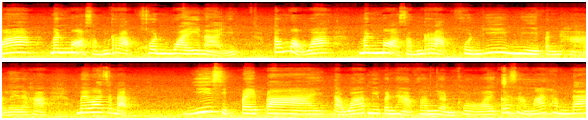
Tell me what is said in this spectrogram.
ว่ามันเหมาะสำหรับคนวัยไหน ต้องบอกว่ามันเหมาะสำหรับคนที่มีปัญหาเลยนะคะไม่ว่าจะแบบ20ปลายปลายๆแต่ว่ามีปัญหาความหย่อนคล้อย ก็สามารถทำได้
